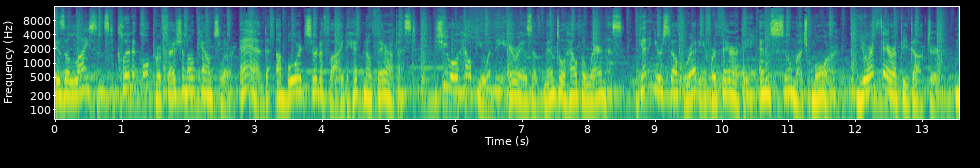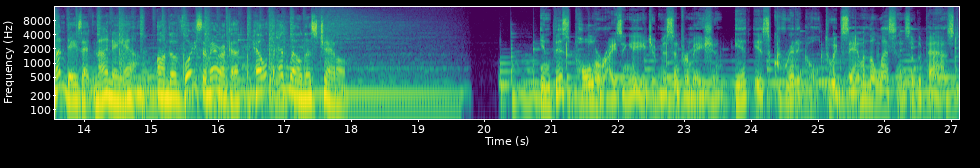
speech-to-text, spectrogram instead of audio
is a licensed clinical professional counselor and a board certified hypnotherapist. She will help you in the areas of mental health awareness, getting yourself ready for therapy, and so much more. Your Therapy Doctor, Mondays at 9 a.m. on the Voice America Health and Wellness Channel. In this polarizing age of misinformation, it is critical to examine the lessons of the past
